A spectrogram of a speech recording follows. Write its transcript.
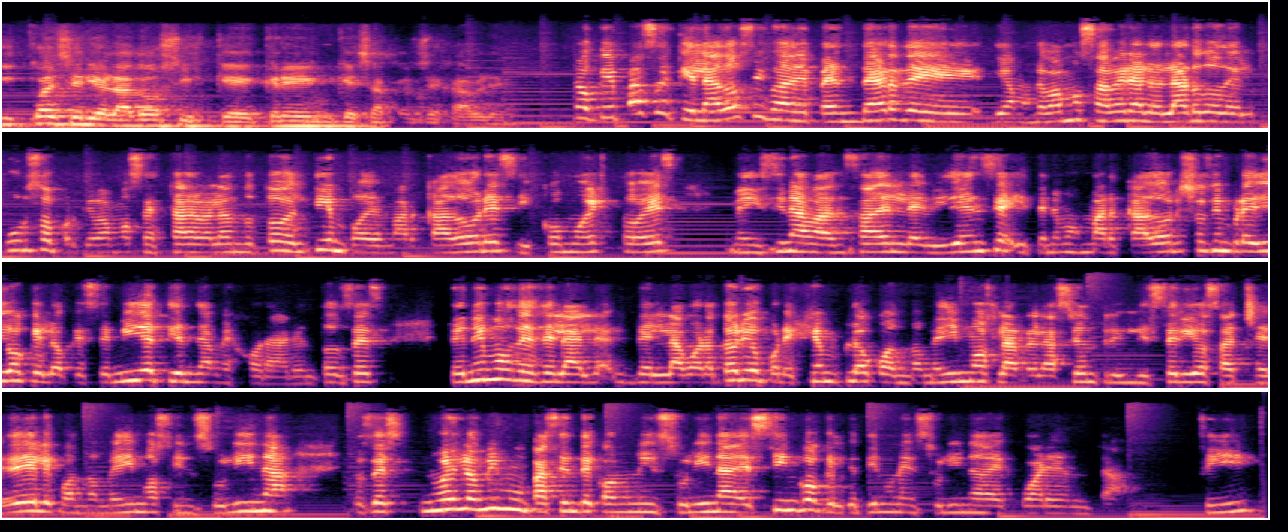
¿Y cuál sería la dosis que creen que es aconsejable? Lo que pasa es que la dosis va a depender de, digamos, lo vamos a ver a lo largo del curso porque vamos a estar hablando todo el tiempo de marcadores y cómo esto es medicina avanzada en la evidencia y tenemos marcadores. Yo siempre digo que lo que se mide tiende a mejorar. Entonces, tenemos desde el laboratorio, por ejemplo, cuando medimos la relación triglicéridos HDL, cuando medimos insulina. Entonces, no es lo mismo un paciente con una insulina de 5 que el que tiene una insulina de 40. ¿sí?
